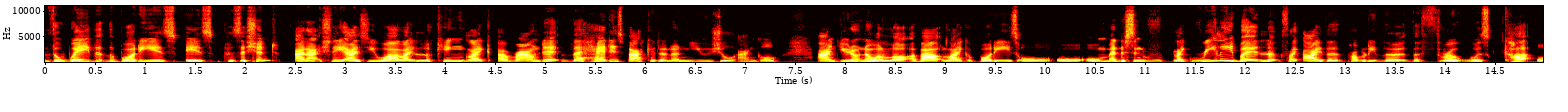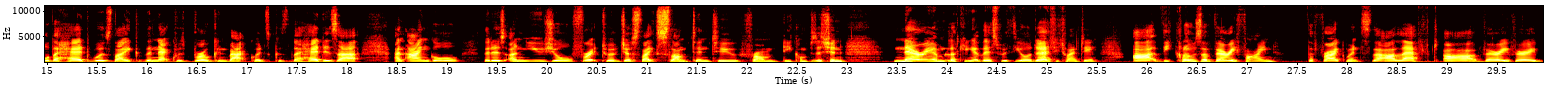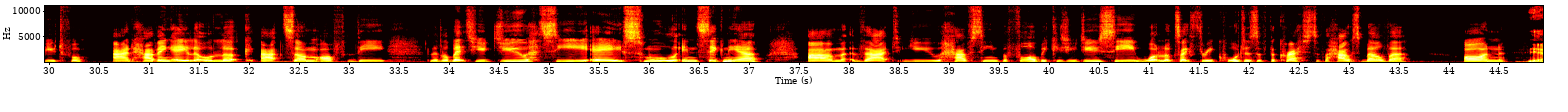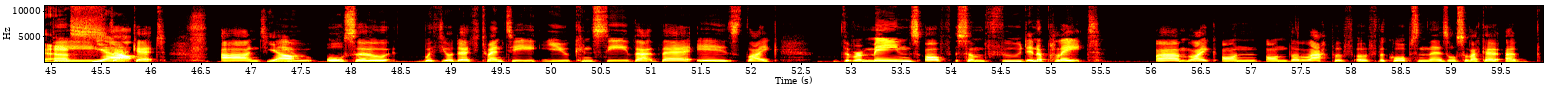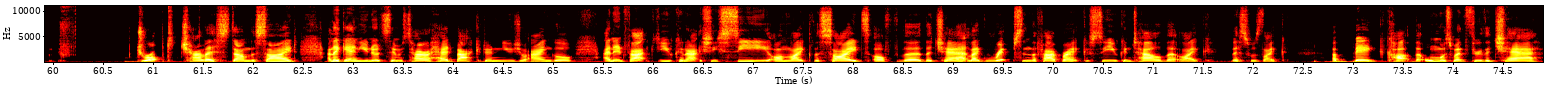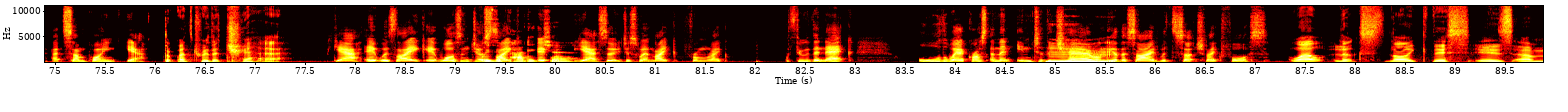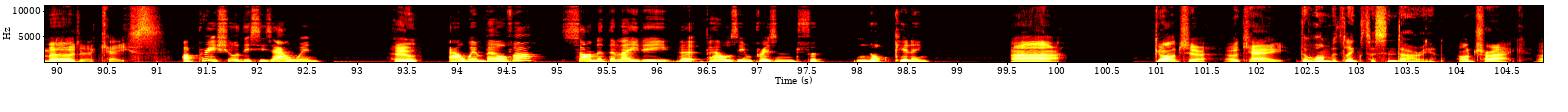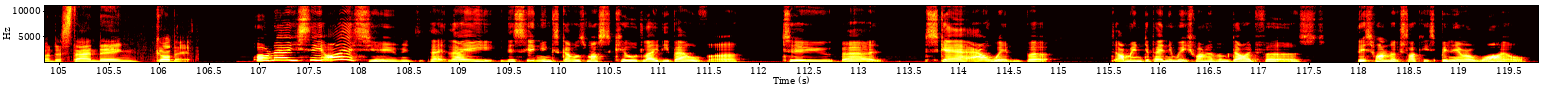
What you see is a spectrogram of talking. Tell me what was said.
the way that the body is is positioned and actually as you are like looking like around it the head is back at an unusual angle and you don't know a lot about like bodies or or, or medicine like really but it looks like either probably the the throat was cut or the head was like the neck was broken backwards because the head is at an angle that is unusual for it to have just like slumped into from decomposition Nerium, looking at this with your dirty 20, uh, the clothes are very fine. The fragments that are left are very, very beautiful. And having a little look at some of the little bits, you do see a small insignia um, that you have seen before because you do see what looks like three quarters of the crest of the House Belver on Yes. the Yeah. jacket. And Yeah. you also, with your Dirty 20, you can see that there is like the remains of some food in a plate, um, like on on the lap of, of the corpse, and there's also like a, a dropped chalice down the side. And again, you notice Miss Tara head back at an unusual angle, and in fact, you can actually see on like the sides of the the chair like rips in the fabric, so you can tell that like this was like a big cut that almost went through the chair at some point. Yeah. That went through the chair. Yeah, it was like it wasn't just was like padded it- chair. yeah, so it just went like from like through the neck all the way across and then into the chair on the Mm. other side with such like force. well, looks like this is a murder case. I'm pretty sure this is Alwyn. Who? Alwyn Belver, son of the lady that Pell's imprisoned for not killing. Ah. Gotcha. Okay. The one with links to Sindarian. On track. Understanding. Got it. Well, now you see, I assumed that they, the Singing Skulls must have killed Lady Belver to uh, scare Alwyn, but I mean, depending which one of them died first, this one looks like it's been here a while.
